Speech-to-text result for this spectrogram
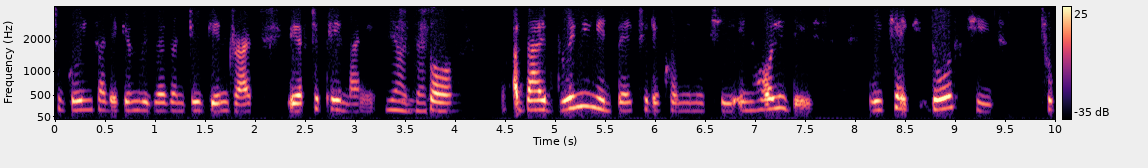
to go inside the game reserve and do game drive, you have to pay money. Yeah, exactly. So uh, by bringing it back to the community in holidays, we take those kids to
